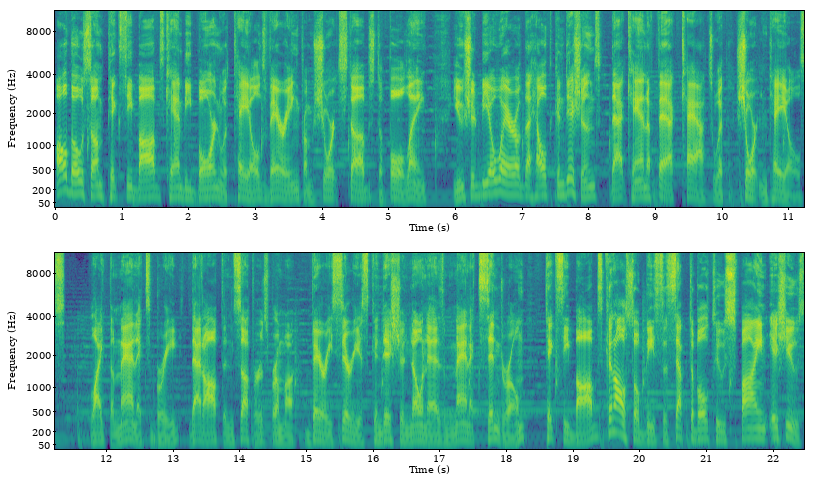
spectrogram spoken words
Although some pixie bobs can be born with tails varying from short stubs to full length, you should be aware of the health conditions that can affect cats with shortened tails. Like the Manx breed, that often suffers from a very serious condition known as Manx syndrome, pixie bobs can also be susceptible to spine issues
